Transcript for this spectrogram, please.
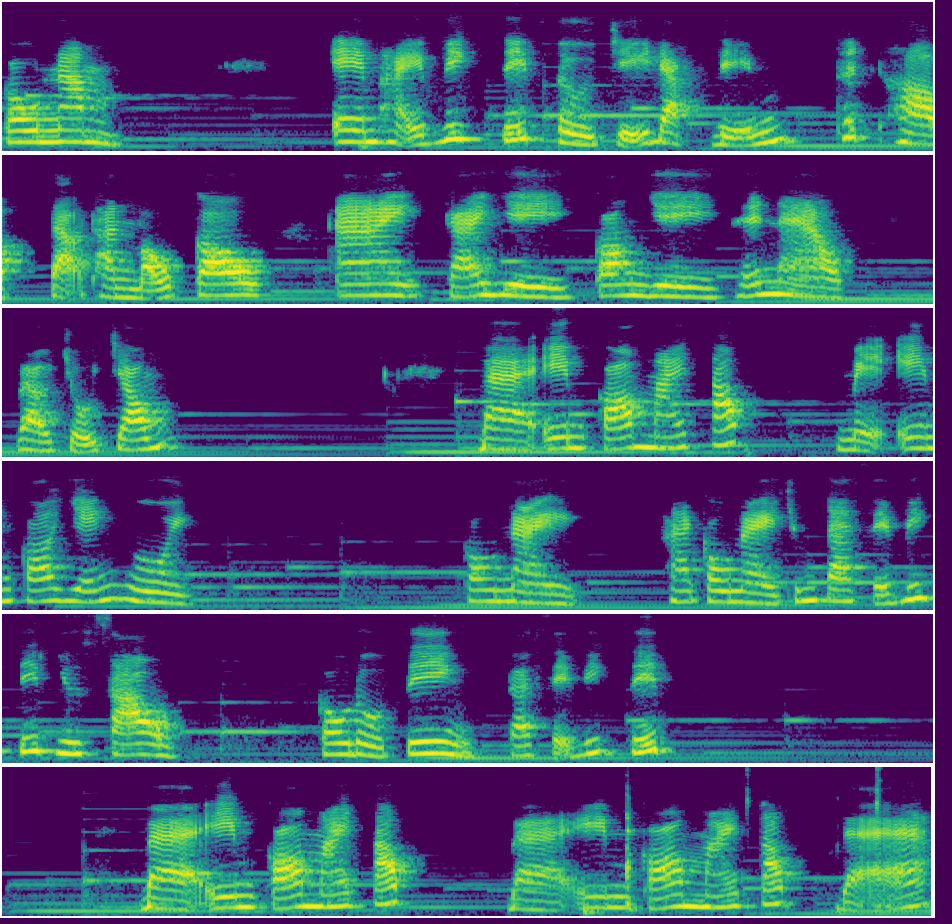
Câu 5 em hãy viết tiếp từ chỉ đặc điểm, thích hợp tạo thành mẫu câu. Ai, cái gì, con gì, thế nào? Vào chỗ trống. Bà em có mái tóc, mẹ em có dáng người. Câu này, hai câu này chúng ta sẽ viết tiếp như sau câu đầu tiên, ta sẽ viết tiếp. Bà em có mái tóc, bà em có mái tóc đã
